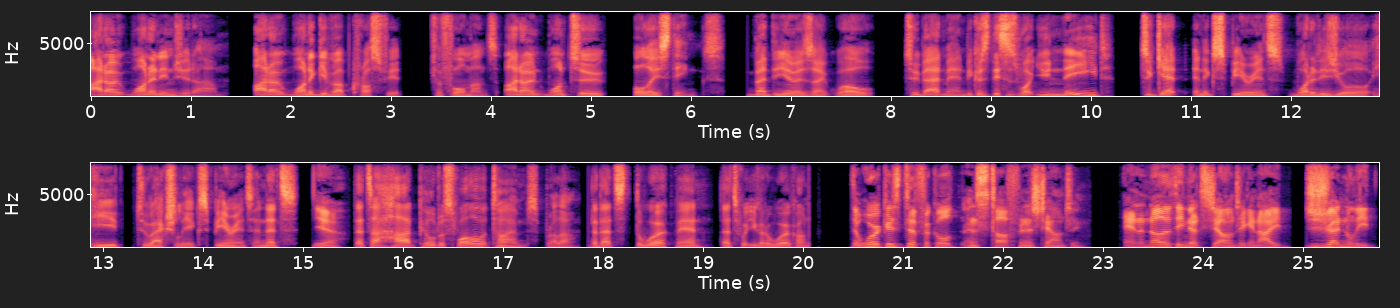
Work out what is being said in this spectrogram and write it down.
I don't want an injured arm. I don't want to give up CrossFit for four months. I don't want to all these things. But the universe is like, well, too bad, man, because this is what you need to get and experience what it is you're here to actually experience. And that's yeah. that's a hard pill to swallow at times, brother. But that's the work, man. That's what you got to work on. The work is difficult and it's tough and it's challenging. And another thing that's challenging, and I genuinely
